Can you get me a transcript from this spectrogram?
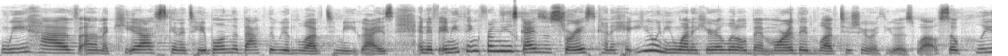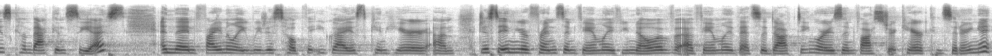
we have um, a kiosk and a table in the back that we'd love to meet you guys. And if anything from these guys' stories kind of hit you and you want to hear a little bit more, they'd love to share with you as well. So please come back and see us. And then finally, we just hope that you guys can hear um, just in your friends and family, if you know of a family that's adopting or is in foster care considering it,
